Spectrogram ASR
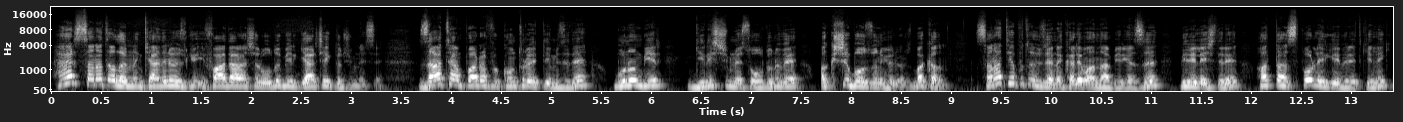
her sanat alanının kendine özgü ifade araçları olduğu bir gerçektir cümlesi. Zaten paragrafı kontrol ettiğimizde de bunun bir giriş cümlesi olduğunu ve akışı bozduğunu görüyoruz. Bakalım. Sanat yapıtı üzerine kaleme alınan bir yazı, bir eleştiri, hatta sporla ilgili bir etkinlik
